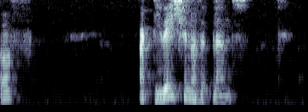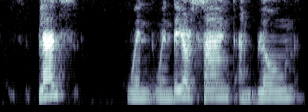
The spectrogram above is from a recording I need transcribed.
of activation of the plants. Plants when when they are sung and blown,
